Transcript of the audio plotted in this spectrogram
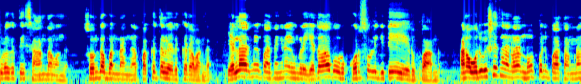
உலகத்தை சார்ந்தவங்க சொந்த பந்தங்க பக்கத்தில் இருக்கிறவங்க எல்லாருமே பார்த்தீங்கன்னா இவங்களை ஏதாவது ஒரு குறை சொல்லிக்கிட்டே இருப்பாங்க. ஆனால் ஒரு விஷயத்த நல்லா நோட் பண்ணி பார்த்தோம்னா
